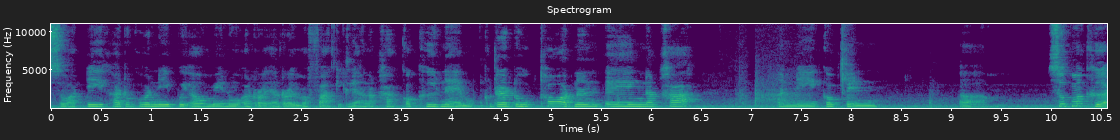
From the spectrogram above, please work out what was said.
สวัสดีค่ะทุกคนวันนี้ปุ๋ยเอาเมนูอร่อยๆมาฝากอีกแล้วนะคะ ก็คือแหนมกระดูกทอดนั่นเองนะคะ อันนี้ก็เป็นซุปมะเขือ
